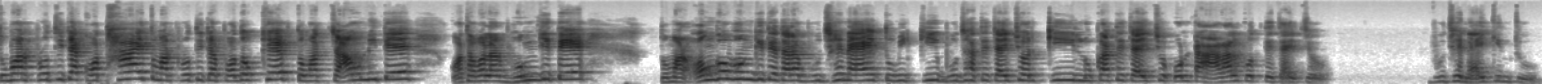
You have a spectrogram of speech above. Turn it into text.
তোমার প্রতিটা কথায়, তোমার প্রতিটা পদক্ষেপ, তোমার চাউনিতে, কথা বলার ভঙ্গিতে, তোমার অঙ্গভঙ্গিতে তারা বুঝে নেয় তুমি কি বোঝাতে চাইছো আর কি লুকাতে চাইছো, কোনটা আড়াল করতে চাইছো। বুঝে নেয় কিন্তু।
